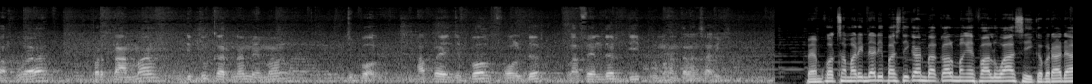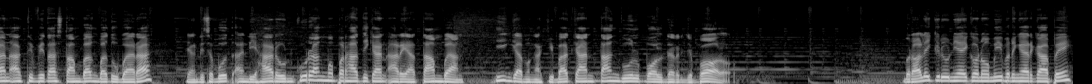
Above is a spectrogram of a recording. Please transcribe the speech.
bahwa pertama itu karena memang jebol apa yang jebol folder lavender di perumahan Talansari. Pemkot Samarinda dipastikan bakal mengevaluasi keberadaan aktivitas tambang batu bara yang disebut Andi Harun kurang memperhatikan area tambang hingga mengakibatkan tanggul polder jebol. Beralih ke dunia ekonomi pendengar KP,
